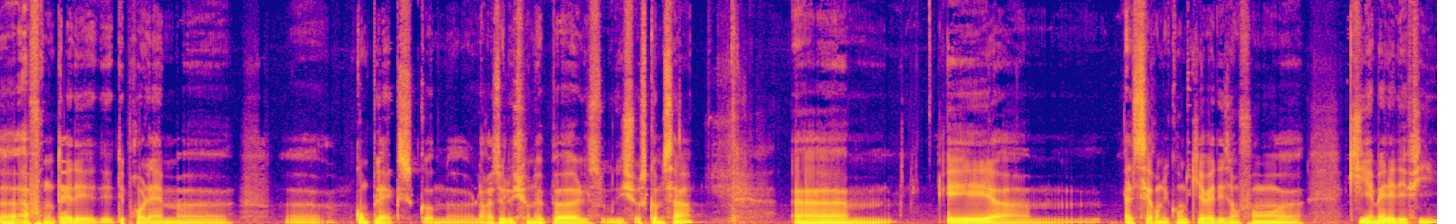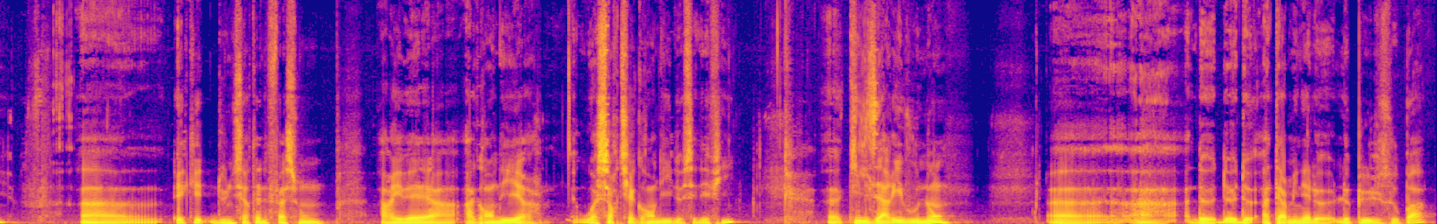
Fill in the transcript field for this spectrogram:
affrontaient des problèmes complexes comme euh, la résolution de puzzles ou des choses comme ça. Euh, et euh, elle s'est rendue compte qu'il y avait des enfants qui aimaient les défis et qui, d'une certaine façon, arrivaient à, grandir ou à sortir grandis de ces défis, qu'ils arrivent ou non à, terminer le, le plus ou pas,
